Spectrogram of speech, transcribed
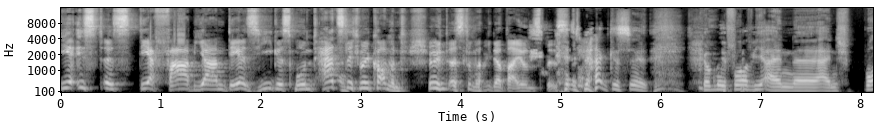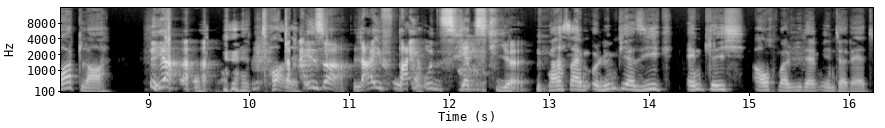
Er ist es, der Fabian, der Siegesmund. Herzlich willkommen. Schön, dass du mal wieder bei uns bist. Dankeschön. Ich komme mir vor wie ein, äh, ein Sportler. Ja, toll. Da ist er, live bei uns jetzt hier. Nach seinem Olympiasieg endlich auch mal wieder im Internet.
